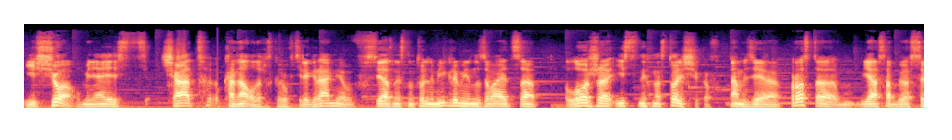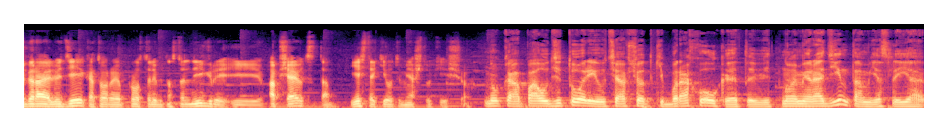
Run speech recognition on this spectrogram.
Еще у меня есть чат-канал, даже скажу, в Телеграме, связанный с настольными играми, называется ложа истинных настольщиков. Там, где просто я соб- собираю людей, которые просто любят настольные игры и общаются там. Есть такие вот у меня штуки еще. Ну-ка, а по аудитории у тебя все-таки барахолка, это ведь номер один, там, если я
